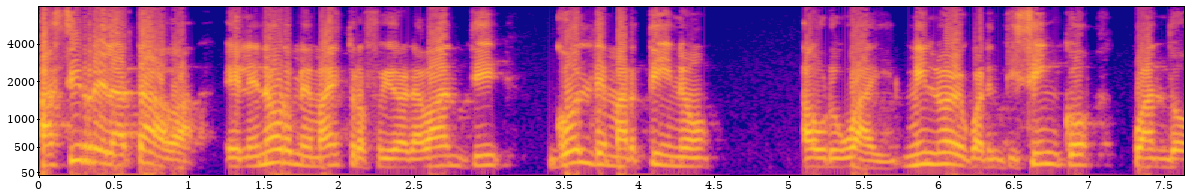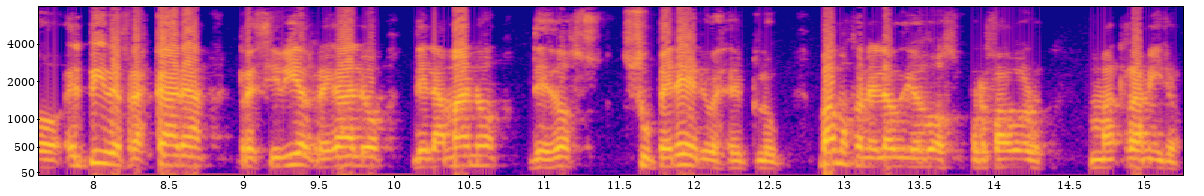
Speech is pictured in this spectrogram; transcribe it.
Así relataba el enorme maestro Fioravanti, gol de Martino a Uruguay, 1945, cuando el pibe Frascara recibía el regalo de la mano de dos superhéroes del club. Vamos con el audio 2, por favor, Ramiro.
